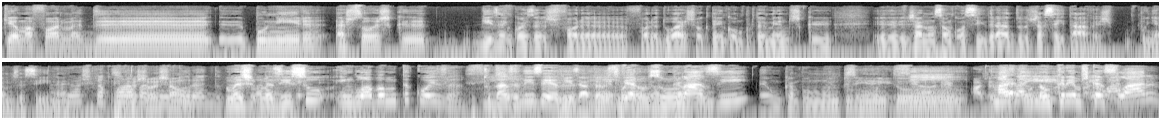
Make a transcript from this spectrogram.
que é uma forma de eh, punir as pessoas que dizem coisas fora, fora do eixo ou que têm comportamentos que já não são considerados aceitáveis, punhamos assim, né? Eu acho que a Então as são- cultura do Mas, mas isso engloba muita coisa. que Tu estás a dizer. Exatamente. Se tivermos É um um campo- nazi, É um campo muito, Sim, muito. Sim. Mas É, aí- não queremos eu cancelar.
